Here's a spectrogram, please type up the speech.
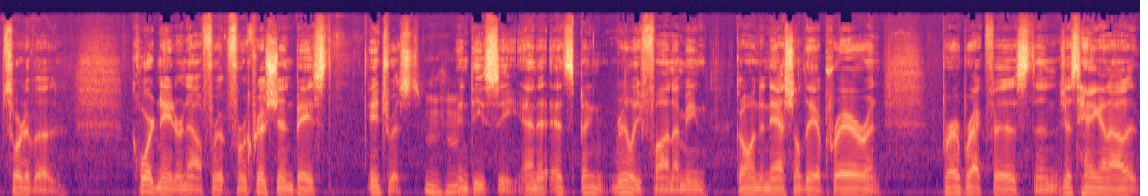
sort of a coordinator now for for Christian based interest Mm-hmm. in DC, and it, it's been really fun. I mean, going to National Day of Prayer and prayer breakfast and just hanging out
